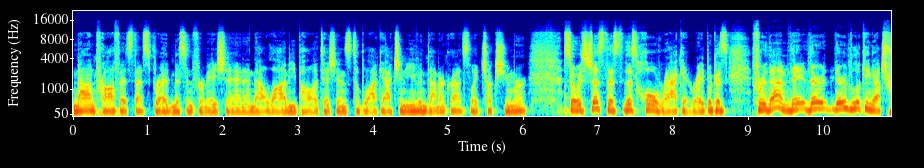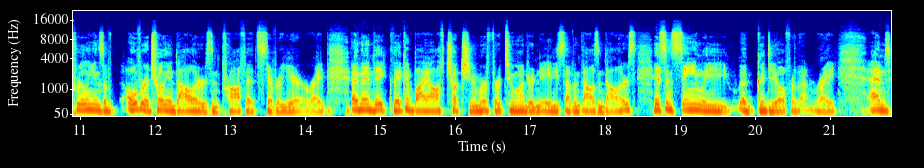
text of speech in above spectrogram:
nonprofits that spread misinformation and that lobby politicians to block action even democrats like chuck schumer. So it's just this this whole racket, right? Because for them, they they're they're looking at trillions of over a trillion dollars in profits every year, right? And then they they can buy off Chuck Schumer for two hundred and eighty seven thousand dollars. It's insanely a good deal for them, right? And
